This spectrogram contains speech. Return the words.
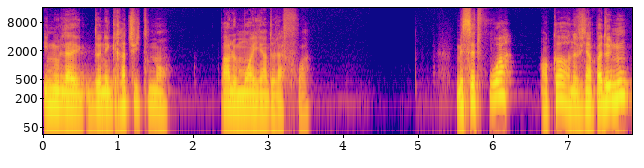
Il nous l'a donné gratuitement par le moyen de la foi. Mais cette foi, encore, ne vient pas de nous.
